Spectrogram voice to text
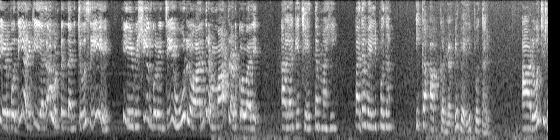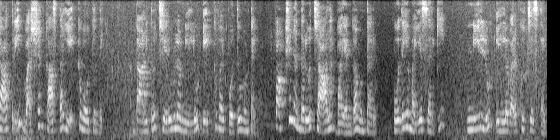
రేపు ఉదయానికి ఎలా ఉంటుందని చూసి ఈ విషయం గురించి ఊర్లో అందరం మాట్లాడుకోవాలి. అలాగే చేద్దాం మహి పద వెళ్ళిపోదాం. ఇక అక్కడి నుండి వెళ్ళిపోతారు. ఆ రోజు రాత్రి వర్షం కాస్త ఎక్కువవుతుంది. దానితో చెరువులో నీళ్ళు ఎక్కువైపోతూ ఉంటాయి. పక్షులందరూ చాలా భయంగా ఉంటారు. ఉదయం అయ్యేసరికి నీళ్ళు ఇళ్ళ వరకు వచ్చేస్తాయి.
